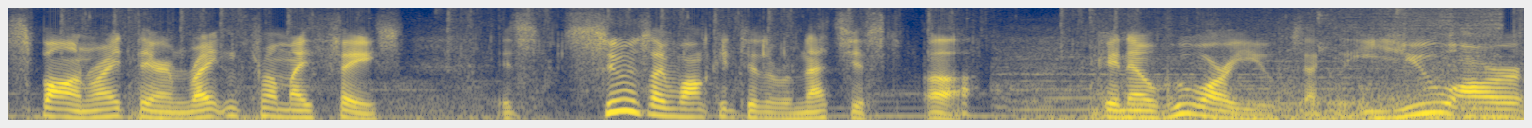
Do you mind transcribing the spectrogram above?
spawn right there and right in front of my face. as soon as I walk into the room. That's just, uh. Okay, now who are you exactly? You are...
